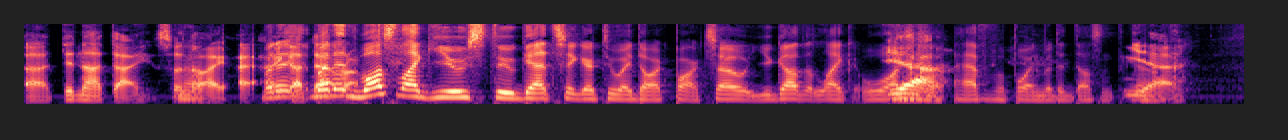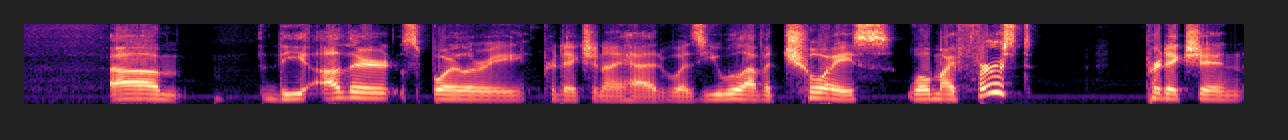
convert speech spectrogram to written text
uh, did not die. So no, No. I, I, But I it, got but that it was like used to get Sigurd to a dark part. So you got like one Yeah. half of a point, but it doesn't. count. yeah. Um, the other spoilery prediction I had was you will have a choice. Well, my first prediction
